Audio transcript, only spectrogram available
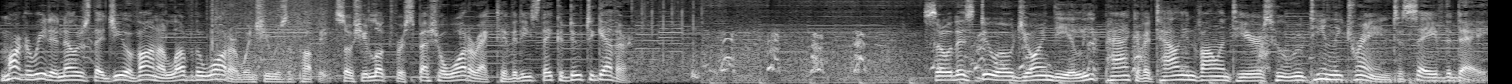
Margherita noticed that Giovanna loved the water when she was a puppy, so she looked for special water activities they could do together. So this duo joined the elite pack of Italian volunteers who routinely train to save the day.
